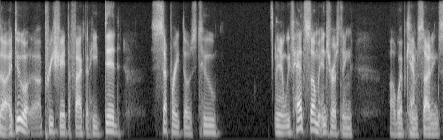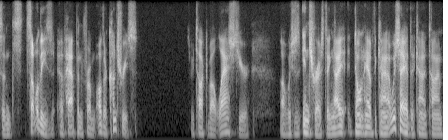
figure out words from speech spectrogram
uh, i do uh, appreciate the fact that he did separate those two and we've had some interesting uh, webcam sightings, and some of these have happened from other countries, as we talked about last year, uh, which is interesting. I don't have the kind. I wish I had the kind of time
